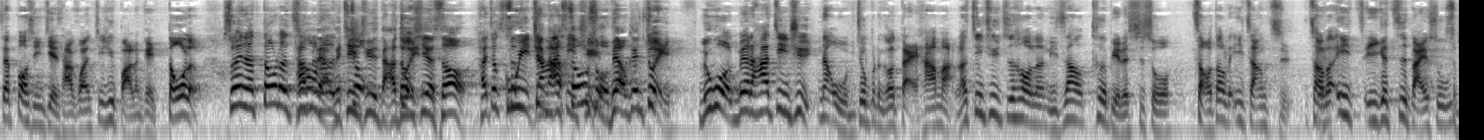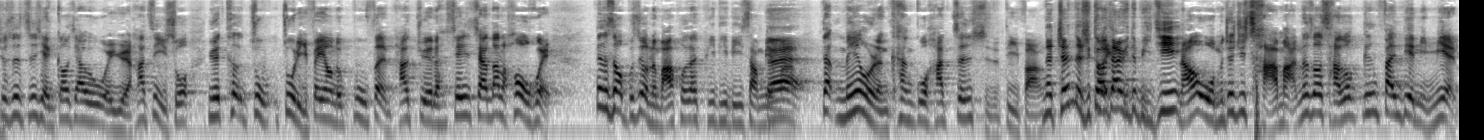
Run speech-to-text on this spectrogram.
再报请检察官进去把人给兜了。所以呢，兜了之后呢，两个进去拿东西的时候，他就故意让他。搜索票跟对，如果没有让他进去，那我们就不能够逮他嘛。然后进去之后呢，你知道特别的是说，找到了一张纸，找到一一个自白书，就是之前高嘉瑜委员他自己说，因为特助助理费用的部分，他觉得先相当的后悔。那个时候不是有人把它 po 在 PTT 上面吗？但没有人看过他真实的地方。那真的是高嘉瑜的笔记。然后我们就去查嘛，那时候查说跟饭店里面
